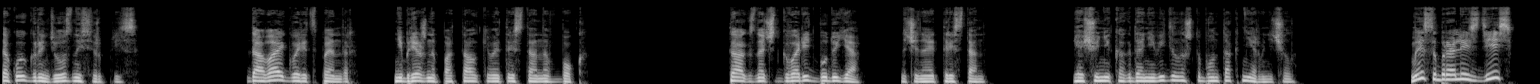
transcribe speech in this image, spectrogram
такой грандиозный сюрприз. «Давай», — говорит Спендер, небрежно подталкивая Тристана в бок. «Так, значит, говорить буду я», — начинает Тристан. Я еще никогда не видела, чтобы он так нервничал. Мы собрались здесь,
